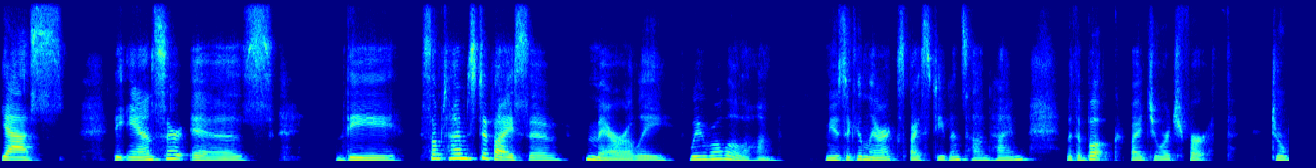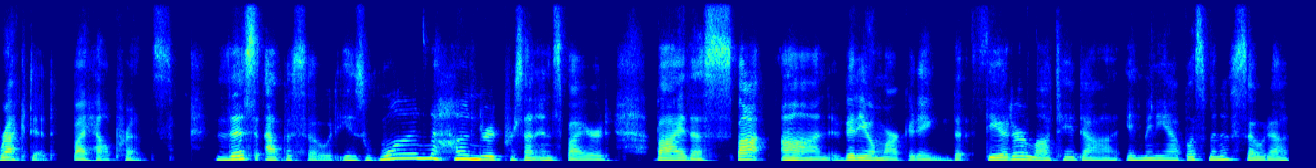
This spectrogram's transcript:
Yes, the answer is the sometimes divisive Merrily We Roll Along. Music and lyrics by Stephen Sondheim, with a book by George Furth, directed by Hal Prince. This episode is 100% inspired by the spot on video marketing that Theater Latte Da in Minneapolis, Minnesota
